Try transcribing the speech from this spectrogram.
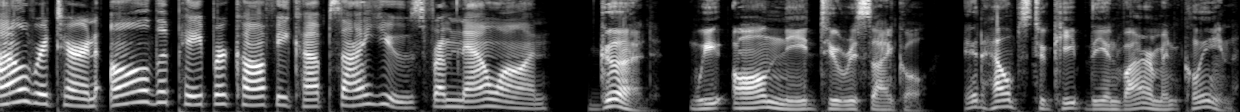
I'll return all the paper coffee cups I use from now on. Good. We all need to recycle. It helps to keep the environment clean.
